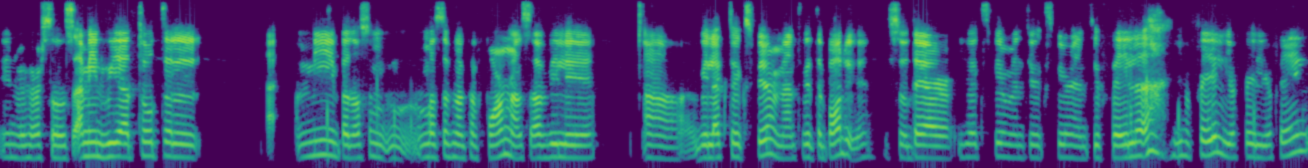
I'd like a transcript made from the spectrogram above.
in rehearsals. I mean, we are total me, but also most of my performers are really uh, we like to experiment with the body. So there, you experiment, you experiment, you fail, you fail, you fail, you fail,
